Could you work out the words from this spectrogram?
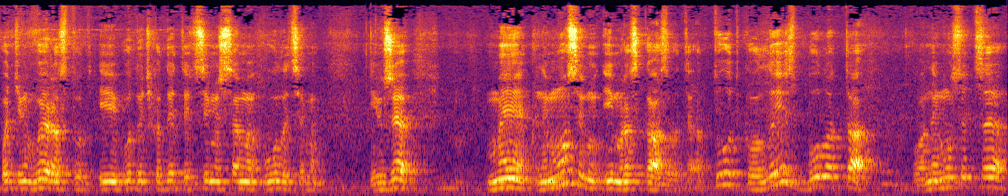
потім виростуть і будуть ходити цими ж самими вулицями. І вже ми не мусимо їм розказувати, а тут колись було так. Вони мусять це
